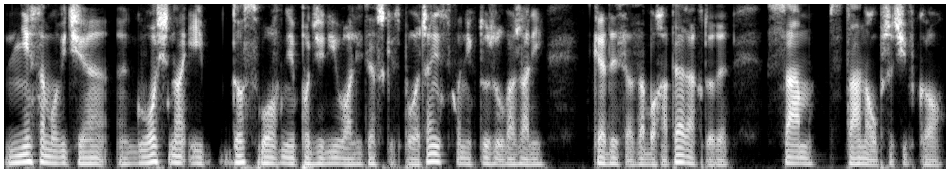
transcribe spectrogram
niesamowicie głośna i dosłownie podzieliła litewskie społeczeństwo. Niektórzy uważali Kedysa za bohatera, który sam stanął przeciwko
